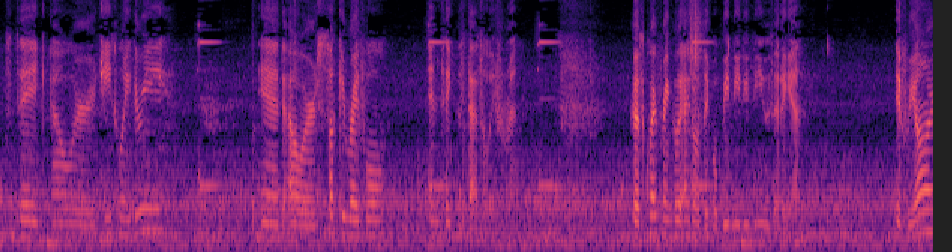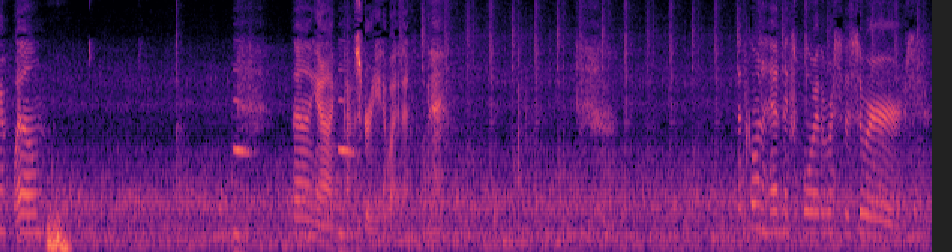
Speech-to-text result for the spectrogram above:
Let's take our G23 and our Sucky rifle and take the stats away from it. Because quite frankly, I don't think we'll be needing to use it again. If we are, well... Uh, yeah, I'm kind of screwed either way then. Let's go on ahead and explore the rest of the sewers.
